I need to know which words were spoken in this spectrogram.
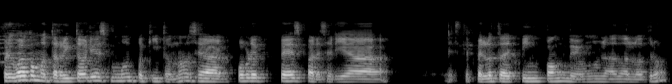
pero igual como territorio es muy poquito, ¿no? O sea, el pobre pez parecería este, pelota de ping pong de un lado al otro.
